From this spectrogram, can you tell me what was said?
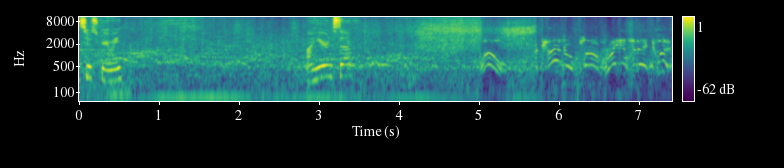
I just hear screaming. Am I hearing stuff? Whoa! The condor plowed right into that cliff!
